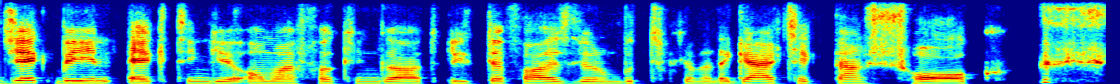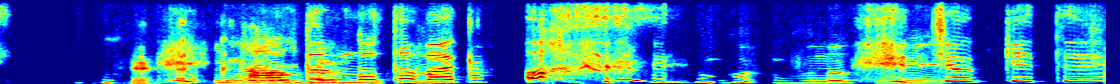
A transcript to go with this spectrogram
Jack Bey'in acting'i. Oh my fucking god. İlk defa izliyorum bu tiplemede. Gerçekten şok. Aldığım nota bak. Bu, bu nasıl bir Çok kötü.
